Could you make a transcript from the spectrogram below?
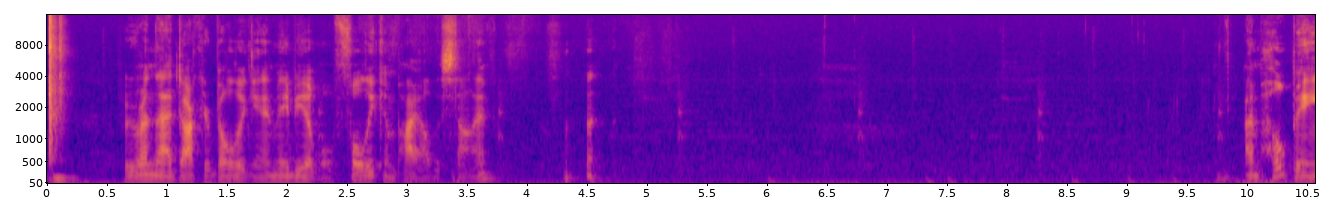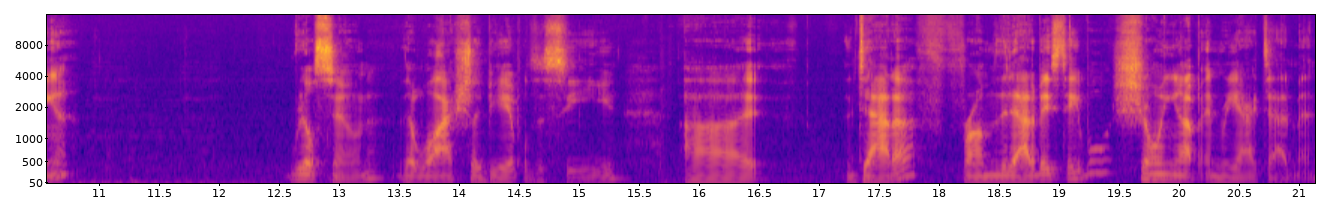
if we run that Docker build again, maybe it will fully compile this time. I'm hoping real soon that we'll actually be able to see uh, data from the database table showing up in React Admin.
